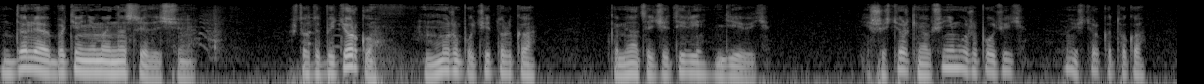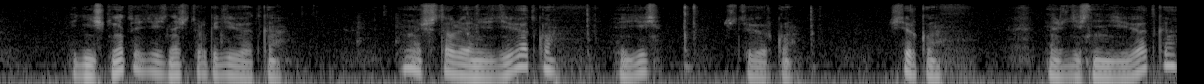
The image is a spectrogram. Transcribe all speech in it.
Далее обратим внимание на следующее. Что эту пятерку мы можем получить только комбинацией 4, 9. И шестерки мы вообще не можем получить. Ну и шестерка только единички нету здесь, значит только девятка. Значит, вставляем здесь девятку и здесь четверку. Четверку. Значит, здесь не девятка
